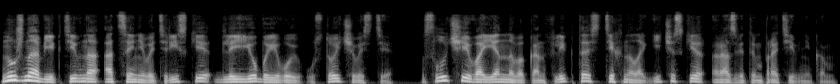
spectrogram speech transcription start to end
Нужно объективно оценивать риски для ее боевой устойчивости, в случае военного конфликта с технологически развитым противником.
